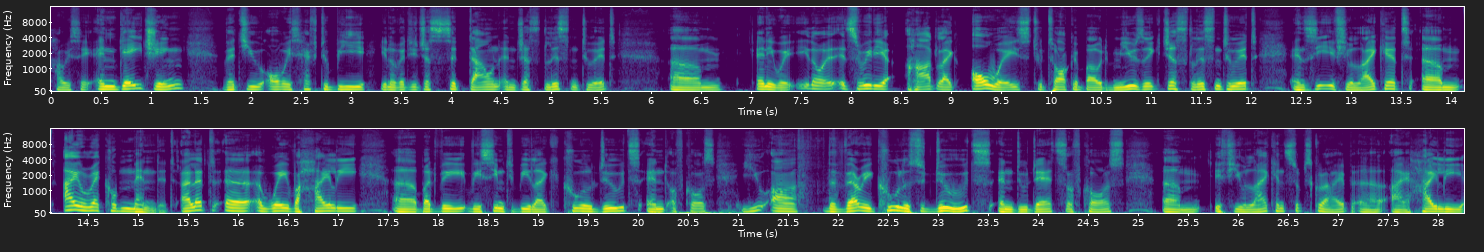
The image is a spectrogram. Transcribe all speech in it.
how you say, engaging that you always have to be, you know, that you just sit down and just listen to it. Um, anyway, you know, it's really hard, like always, to talk about music. Just listen to it and see if you like it. Um, I recommend it. I let uh, away the highly, uh, but we, we seem to be like cool dudes. And of course, you are the very coolest dudes and dudettes, of course. Um, if you like and subscribe, uh, I highly,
